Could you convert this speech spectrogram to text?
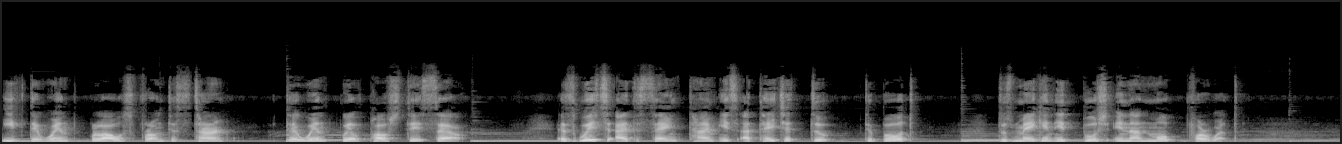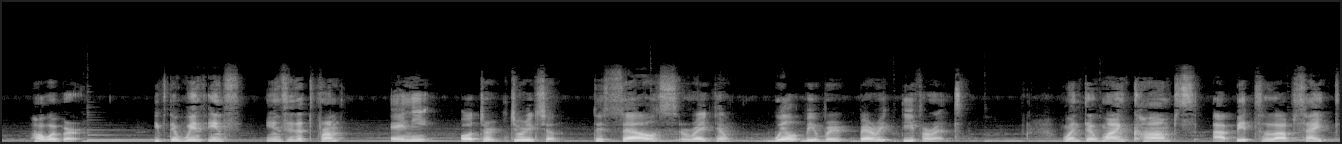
if the wind blows from the stern the wind will push the sail, which at the same time is attached to the boat, thus making it push in and move forward. However, if the wind is incident from any other direction, the sail's rating will be very different. When the wind comes a bit lopsided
